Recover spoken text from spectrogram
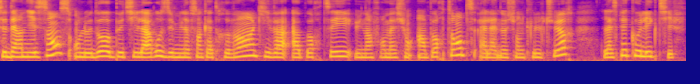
Ce dernier sens, on le doit au petit Larousse de 1980 qui va apporter une information importante à la notion de culture, l'aspect collectif,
